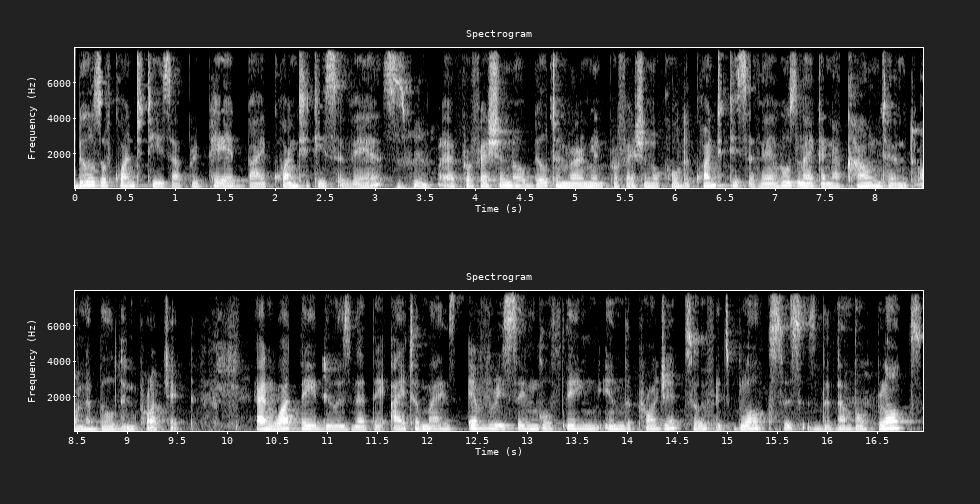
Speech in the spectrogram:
bills of quantities are prepared by quantity surveyors, a professional built environment professional called a quantity surveyor who's like an accountant on a building project. And what they do is that they itemize every single thing in the project. So if it's blocks, this is the number of blocks.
